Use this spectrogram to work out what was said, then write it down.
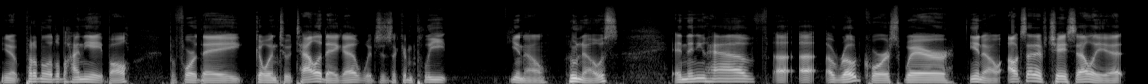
you know, put them a little behind the eight ball before they go into a Talladega, which is a complete, you know, who knows and then you have a, a, a, road course where you know outside of Chase Elliott,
